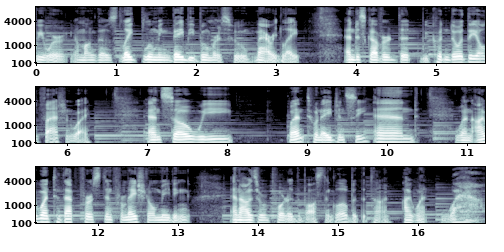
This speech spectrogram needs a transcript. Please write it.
We were among those late blooming baby boomers who married late and discovered that we couldn't do it the old fashioned way. And so we went to an agency. And when I went to that first informational meeting, and I was a reporter at the Boston Globe at the time, I went, wow,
